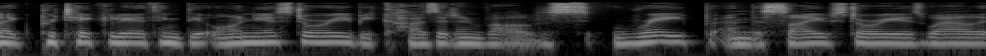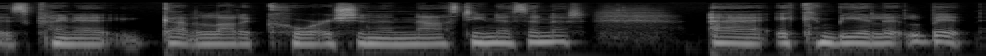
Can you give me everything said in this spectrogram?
Like particularly, I think the Áine story because it involves rape, and the Sive story as well is kind of got a lot of coercion and nastiness in it. Uh, it can be a little bit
